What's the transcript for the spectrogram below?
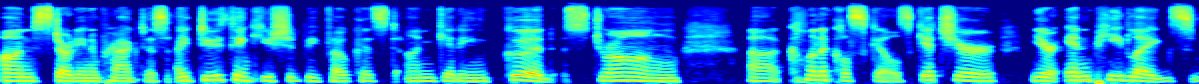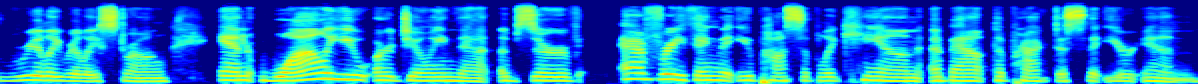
on starting a practice. I do think you should be focused on getting good, strong uh, clinical skills. Get your your NP legs really, really strong. And while you are doing that, observe everything that you possibly can about the practice that you're in.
